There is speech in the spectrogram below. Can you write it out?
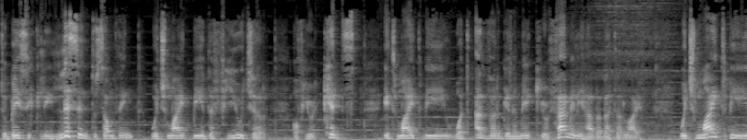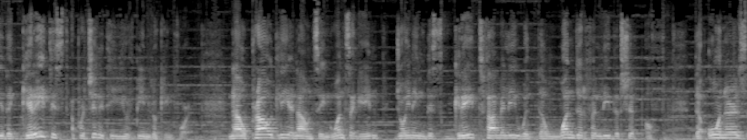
to basically listen to something which might be the future of your kids it might be whatever gonna make your family have a better life, which might be the greatest opportunity you've been looking for. Now, proudly announcing once again, joining this great family with the wonderful leadership of the owners,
